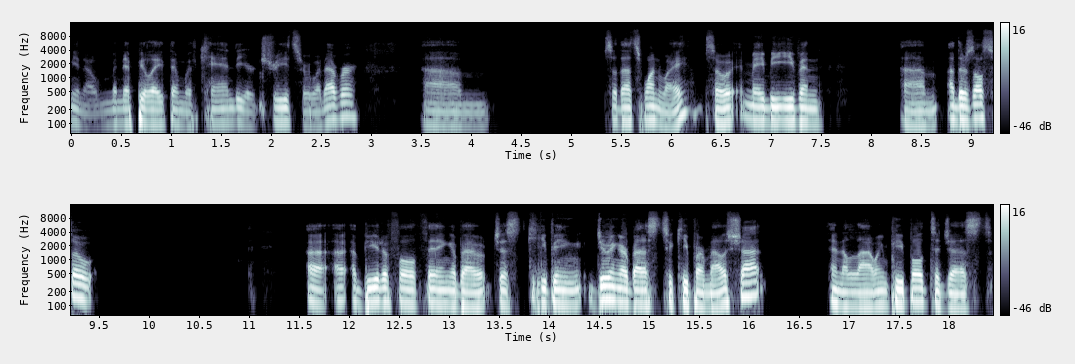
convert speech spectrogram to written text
you know, manipulate them with candy or treats or whatever. Um, so that's one way. So maybe even um, uh, there's also a, a- beautiful thing about just keeping doing our best to keep our mouths shut and allowing people to just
